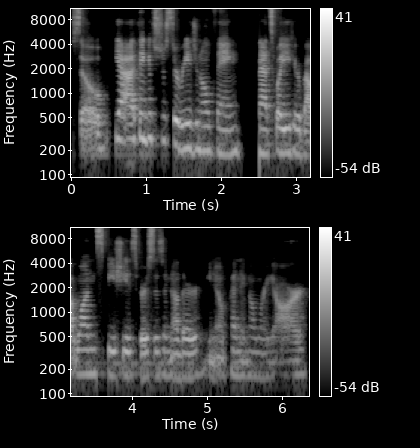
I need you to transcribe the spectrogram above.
So yeah, I think it's just a regional thing. That's why you hear about one species versus another, you know, depending on where you are.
